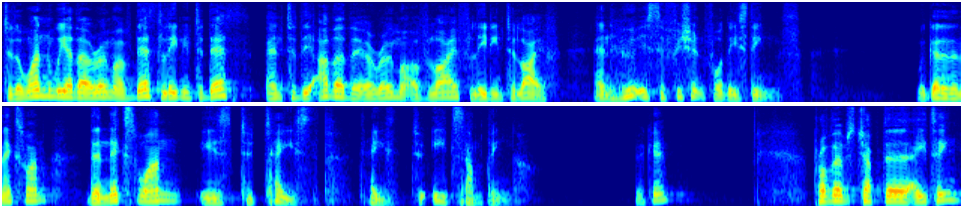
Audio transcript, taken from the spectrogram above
To the one we are the aroma of death leading to death, and to the other the aroma of life leading to life. And who is sufficient for these things? We go to the next one. The next one is to taste, taste, to eat something. Okay? Proverbs chapter 18,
